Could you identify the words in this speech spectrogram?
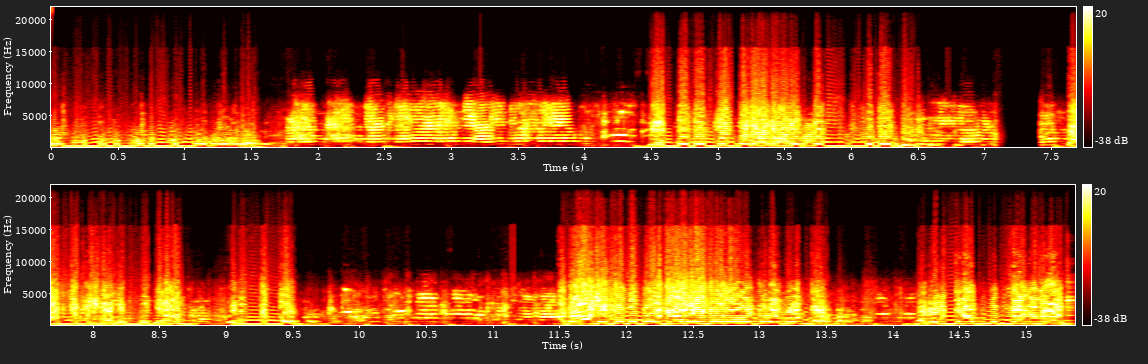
সুন্দর সামনে বসে আমাদের নদী যাবে আরও। জমতে জমতেই তো আর আমাদের তেল দিকে যাবে আপনাকে স্বাগত বোঝা এরম নম্বর আর আলে নম্বর গাড়ি গেল আপনার আপনার গাড়ি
